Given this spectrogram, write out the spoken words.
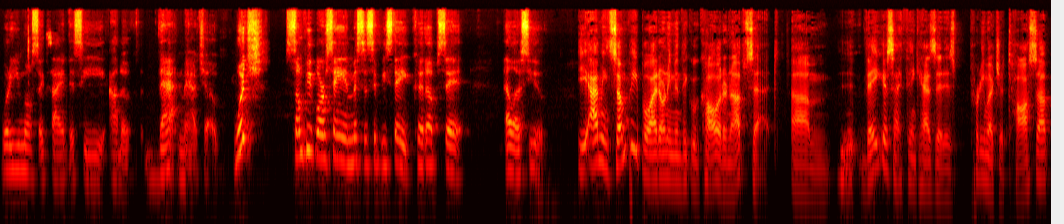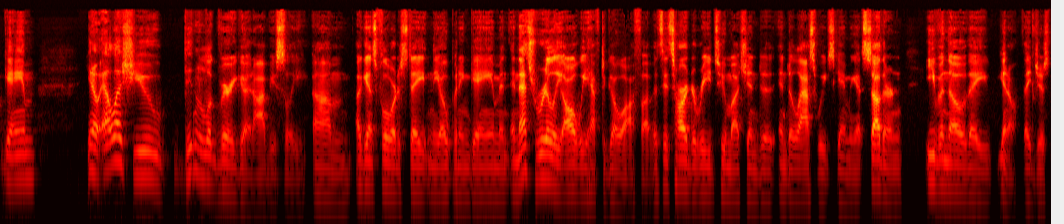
What are you most excited to see out of that matchup? Which some people are saying Mississippi State could upset LSU. Yeah, I mean, some people I don't even think would call it an upset. Um, Vegas, I think, has it as pretty much a toss-up game. You know, LSU didn't look very good, obviously, um, against Florida State in the opening game, and, and that's really all we have to go off of. It's it's hard to read too much into into last week's game against Southern, even though they, you know, they just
